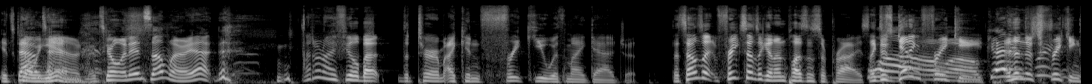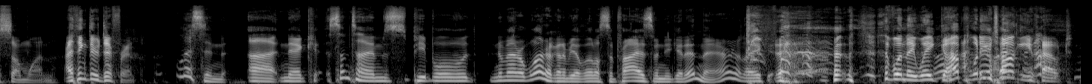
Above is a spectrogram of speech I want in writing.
It's going in. It's going in somewhere. Yeah. I don't know how I feel about the term "I can freak you with my gadget." That sounds like freak sounds like an unpleasant surprise. Like there's getting Whoa, freaky, whoa, and then there's freaky. freaking someone. I think they're different. Listen, uh, Nick. Sometimes people, no matter what, are going to be a little surprised when you get in there. Like, when they wake up, what are you talking about?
